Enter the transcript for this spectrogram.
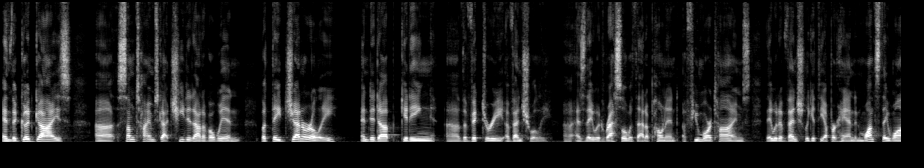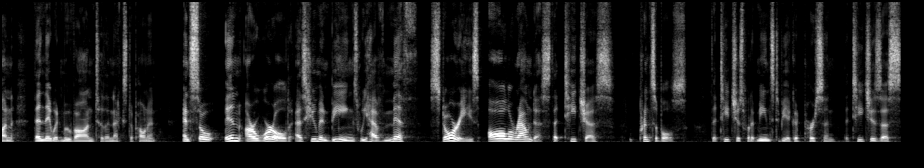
And the good guys uh, sometimes got cheated out of a win, but they generally ended up getting uh, the victory eventually. Uh, as they would wrestle with that opponent a few more times, they would eventually get the upper hand. And once they won, then they would move on to the next opponent. And so, in our world, as human beings, we have myth stories all around us that teach us principles, that teach us what it means to be a good person, that teaches us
